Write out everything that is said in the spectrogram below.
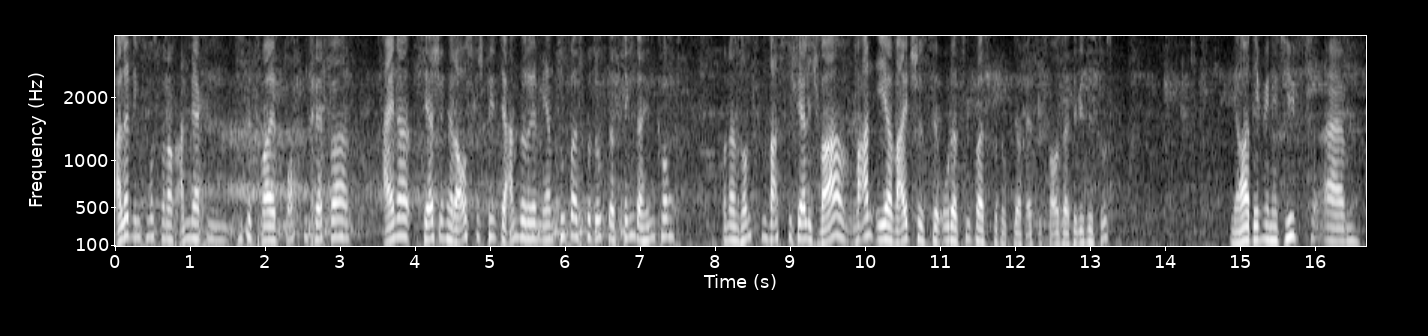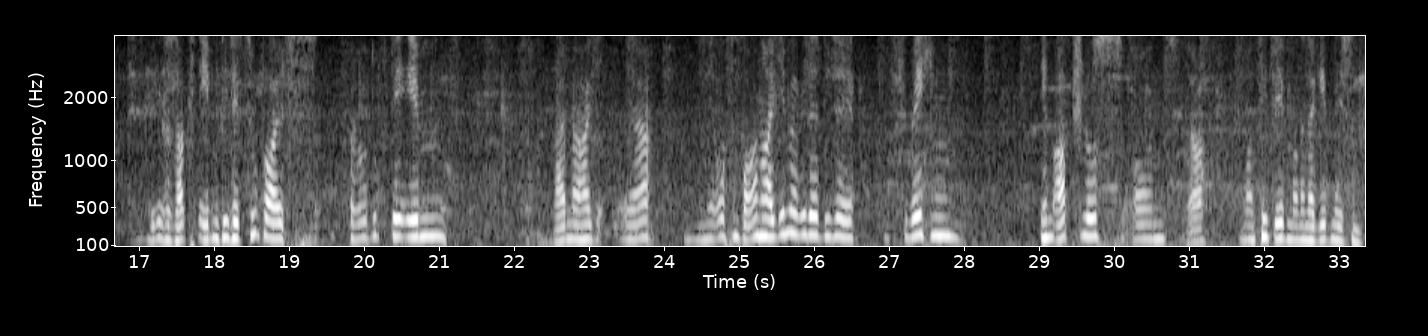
Allerdings muss man auch anmerken, diese zwei Pfostentreffer, einer sehr schön herausgespielt, der andere mehr ein Zufallsprodukt, dass Singh da hinkommt. Und ansonsten, was gefährlich war, waren eher Weitschüsse oder Zufallsprodukte auf SSV-Seite. Wie siehst du's? Ja, definitiv. Ähm, wie du schon sagst, eben diese Zufallsprodukte eben weil man halt, ja, wir offenbaren halt immer wieder diese Schwächen im Abschluss und ja, man sieht es eben an den Ergebnissen.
